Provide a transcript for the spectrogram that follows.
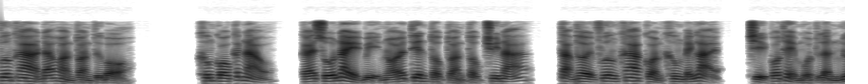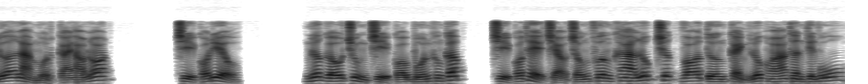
phương kha đã hoàn toàn từ bỏ. Không có cách nào, cái số này bị nói tiên tộc toàn tộc truy nã, tạm thời phương kha còn không đánh lại, chỉ có thể một lần nữa làm một cái áo lót. Chỉ có điều, nước gấu trùng chỉ có bốn không cấp, chỉ có thể trèo chống phương kha lúc trước võ tướng cảnh lúc hóa thân thiên vũ.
